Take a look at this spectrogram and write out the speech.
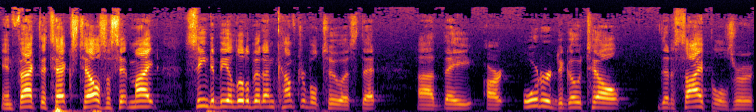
In fact, the text tells us it might seem to be a little bit uncomfortable to us that uh, they are ordered to go tell the disciples or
